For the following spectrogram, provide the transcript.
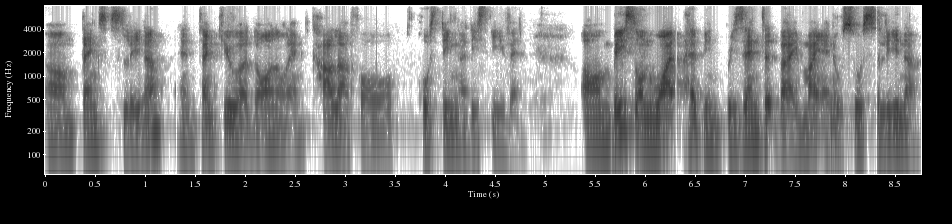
Um, thanks, Selina, and thank you, uh, Donald and Carla, for hosting uh, this event. Um, based on what have been presented by Mike and also Selina,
